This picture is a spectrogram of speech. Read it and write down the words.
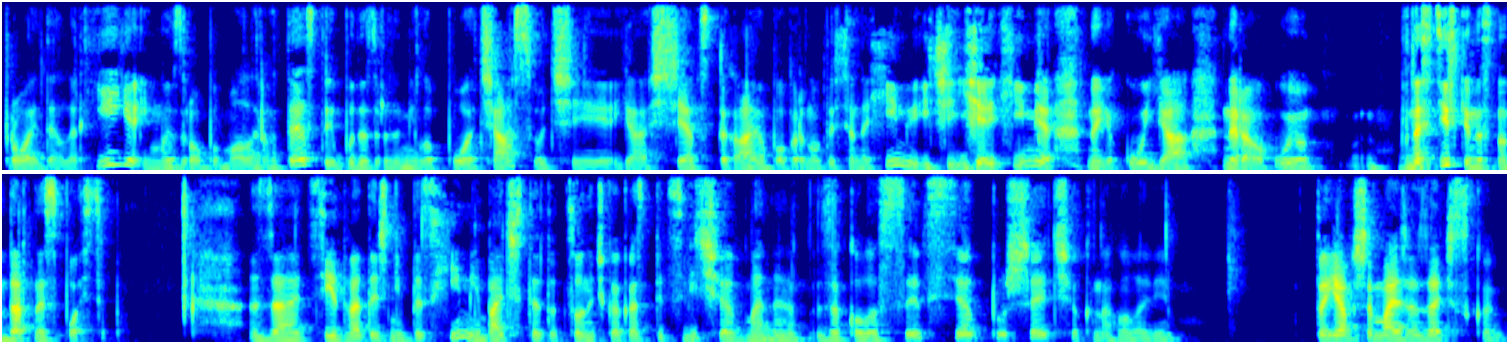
пройде алергія, і ми зробимо алерготести, і буде зрозуміло по часу, чи я ще встигаю повернутися на хімію, і чи є хімія, на яку я не реагую в настільки нестандартний спосіб. За ці два тижні без хімії, бачите, тут сонечко якраз підсвічує, в мене заколосився пушечок на голові. То я вже майже зачіскою.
